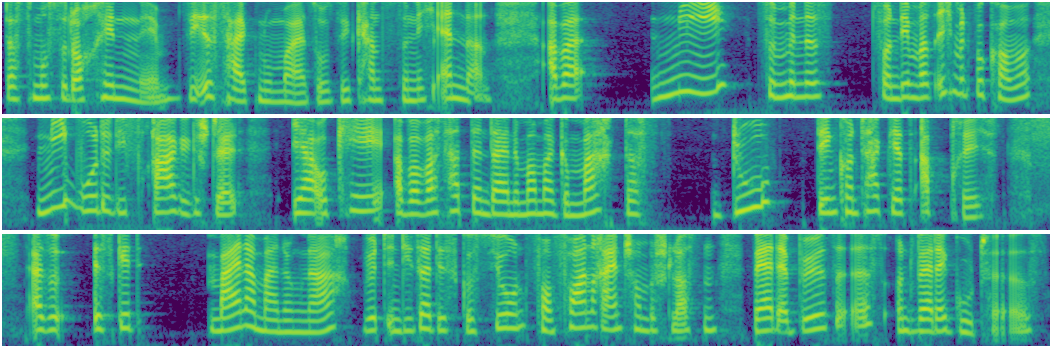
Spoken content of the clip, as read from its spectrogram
Das musst du doch hinnehmen. Sie ist halt nun mal so, sie kannst du nicht ändern. Aber nie, zumindest von dem, was ich mitbekomme, nie wurde die Frage gestellt, ja, okay, aber was hat denn deine Mama gemacht, dass du den Kontakt jetzt abbrichst? Also es geht meiner Meinung nach, wird in dieser Diskussion von vornherein schon beschlossen, wer der Böse ist und wer der Gute ist.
